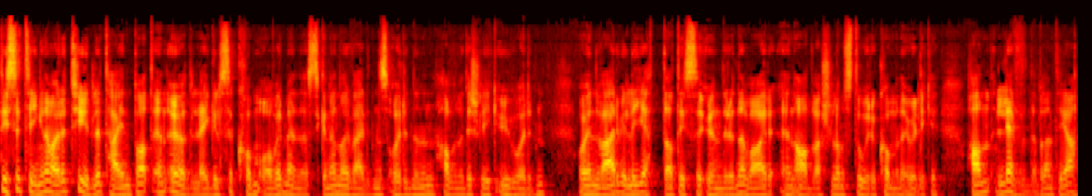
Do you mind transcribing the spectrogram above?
Disse tingene var et tydelig tegn på at en ødeleggelse kom over menneskene når verdensordenen havnet i slik uorden, og enhver ville gjette at disse undrene var en advarsel om store kommende ulykker. Han levde på den tida.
